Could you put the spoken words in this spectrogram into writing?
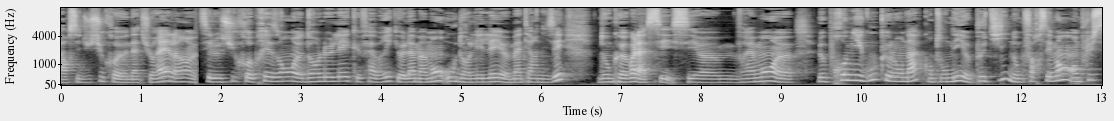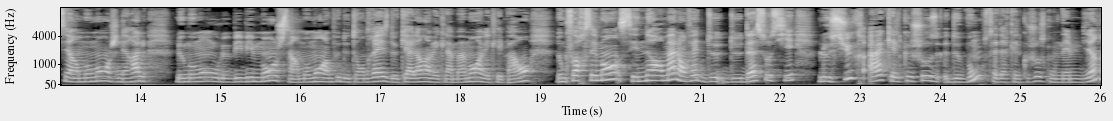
Alors c'est du sucre naturel, hein. c'est le sucre présent dans le lait que fabrique la maman ou dans les laits maternisés. Donc voilà, c'est vraiment le premier goût que l'on a quand on est petit. Donc forcément, en plus c'est un moment en général, le moment où le bébé mange, c'est un moment un peu de tendresse, de câlin avec la maman, avec les parents. Donc forcément, c'est normal en fait de d'associer le sucre à quelque chose de bon, c'est-à-dire quelque chose qu'on aime bien,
